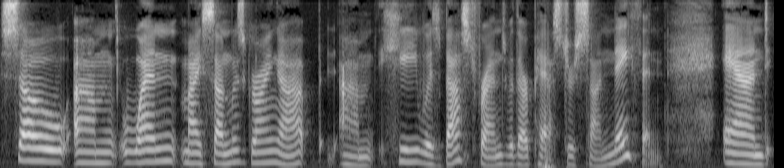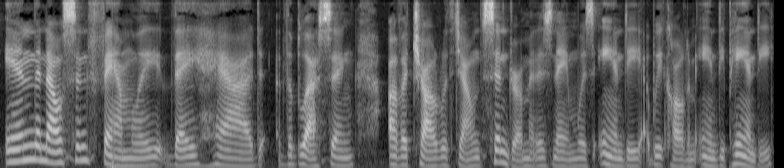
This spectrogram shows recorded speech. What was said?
so um, when my son was growing up, um, he was best friends with our pastor's son Nathan, and in the Nelson family, they had the blessing of a child with Down syndrome, and his name was Andy. We called him Andy Pandy,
